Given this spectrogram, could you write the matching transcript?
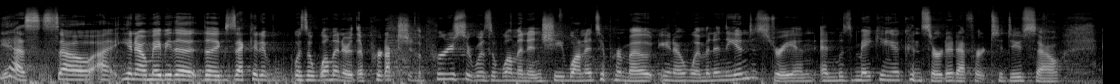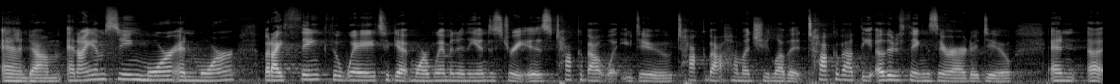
Yes. So, uh, you know, maybe the, the executive was a woman or the production, the producer was a woman and she wanted to promote, you know, women in the industry and, and was making a concerted effort to do so. And, um, and I am seeing more and more, but I think the way to get more women in the industry is talk about what you do, talk about how much you love it, talk about the other things there are to do. And, uh,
